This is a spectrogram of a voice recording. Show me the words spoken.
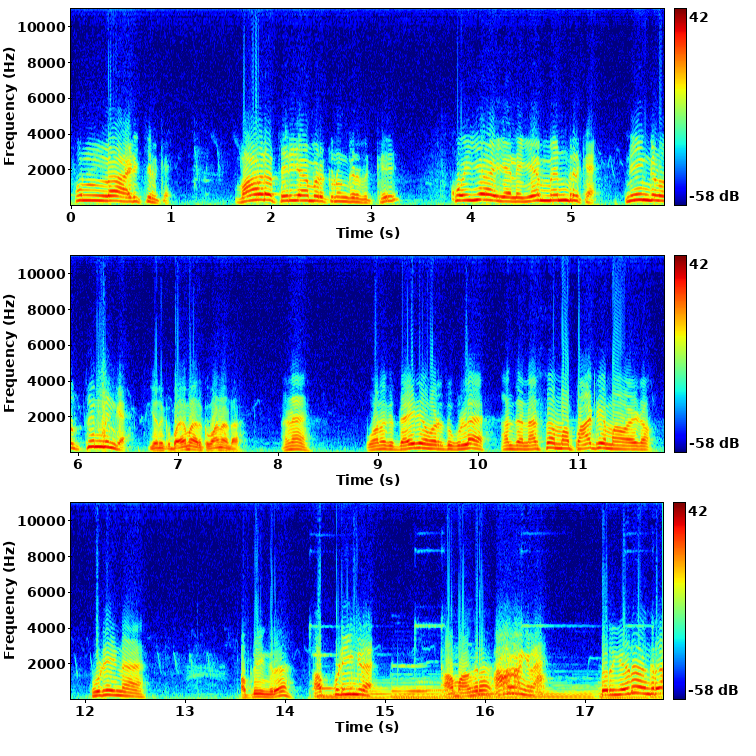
ஃபுல்லா அடிச்சிருக்கேன். வாடை தெரியாம இருக்கணுங்கிறதுக்கு கொய்யா இலைய மென்றிருக்கேன் நீங்களும் தின்னுங்க. எனக்கு பயமா இருக்கு வேணாடா அண்ணே உனக்கு தைரியம் வர்றதுக்குள்ள அந்த நர்சம்மா பாட்டியம்மா ஆயிடும் குடின அப்படிங்கிற? அப்படிங்கிற. ஆமாங்கிற? ஆமாங்கிற. சரி எடுங்கிற.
